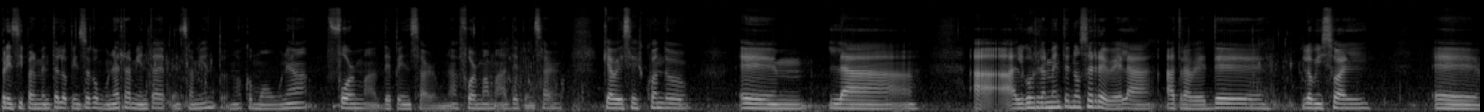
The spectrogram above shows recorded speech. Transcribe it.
principalmente lo pienso como una herramienta de pensamiento, ¿no? Como una forma de pensar, una forma más de pensar. Que a veces cuando em, la algo realmente no se revela a través de lo visual, eh,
